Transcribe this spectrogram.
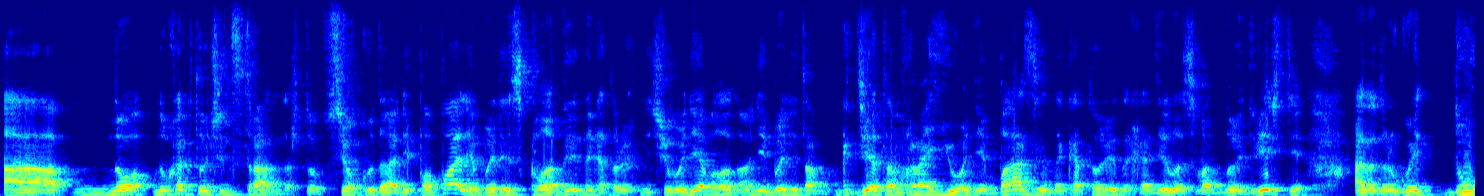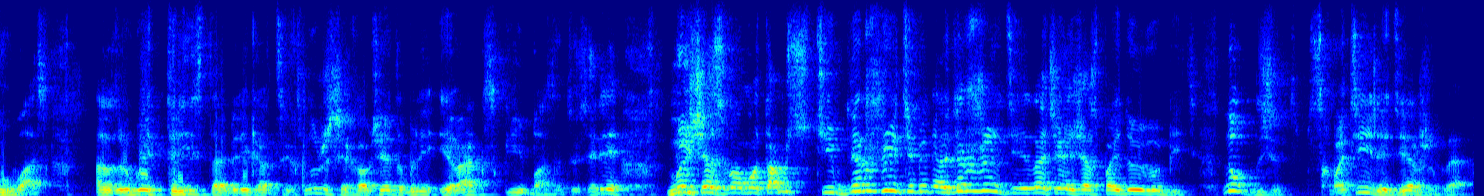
а, но ну как-то очень странно, что все, куда они попали, были склады, на которых ничего не было, но они были там где-то в районе базы, на которой находилась в одной 200, а на другой двух баз а на другой 300 американских служащих, а вообще это были иракские базы. То есть они, мы сейчас вам отомстим, держите меня, держите, иначе я сейчас пойду его бить. Ну, значит, схватили, держим, да.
